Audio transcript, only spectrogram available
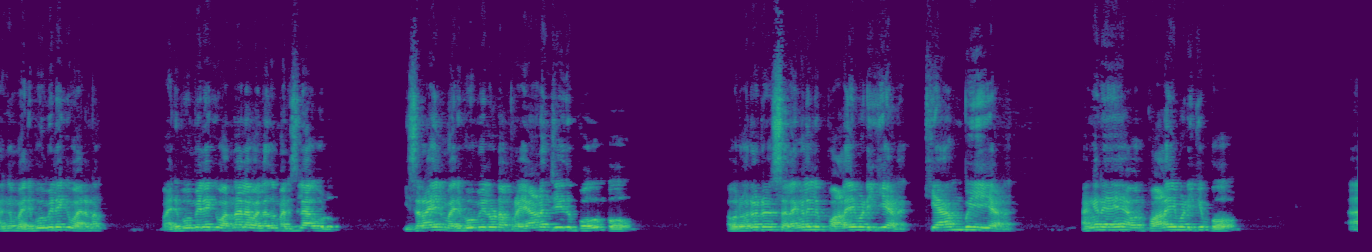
അങ്ങ് മരുഭൂമിയിലേക്ക് വരണം. മരുഭൂമിയിലേക്ക് വന്നാലേ വല്ലതും മനസ്സിലാവുള്ളൂ. ഇസ്രായേൽ മരുഭൂമിയിലൂടെ പ്രയാണം ചെയ്ത് പോകുമ്പോൾ അവർ ഓരോരോ സ്ഥലങ്ങളിൽ പാളയമടിക്കുകയാണ് ക്യാമ്പ് ചെയ്യുകയാണ്. അങ്ങനെ അവർ പാളയമടിക്കുമ്പോ ആ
